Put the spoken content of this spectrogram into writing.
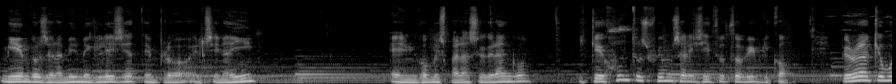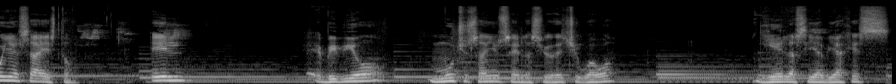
Miembros de la misma iglesia, Templo El Sinaí, en Gómez Palacio de Durango, y que juntos fuimos al Instituto Bíblico. Pero ahora que voy a esto, él eh, vivió muchos años en la ciudad de Chihuahua y él hacía viajes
